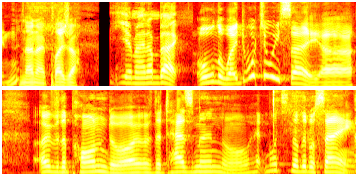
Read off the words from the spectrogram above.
in. No, no, pleasure. Yeah, mate, I'm back. All the way. What do we say? Uh, over the pond or over the Tasman or what's the little saying?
